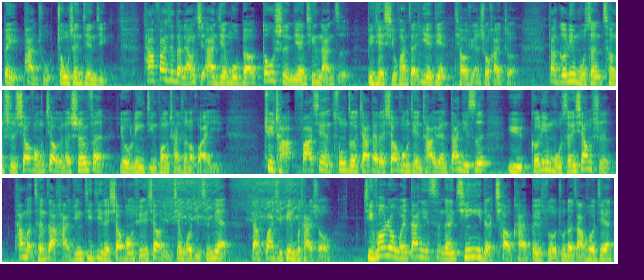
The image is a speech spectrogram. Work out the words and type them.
被判处终身监禁。他犯下的两起案件目标都是年轻男子，并且喜欢在夜店挑选受害者。但格里姆森曾是消防教员的身份又令警方产生了怀疑。据查，发现松泽加代的消防检查员丹尼斯与格里姆森相识，他们曾在海军基地的消防学校里见过几次面，但关系并不太熟。警方认为丹尼斯能轻易地撬开被锁住的杂货间，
